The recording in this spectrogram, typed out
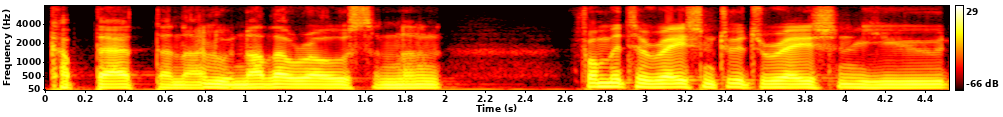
cup that. Then I do another roast, and then from iteration to iteration, you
